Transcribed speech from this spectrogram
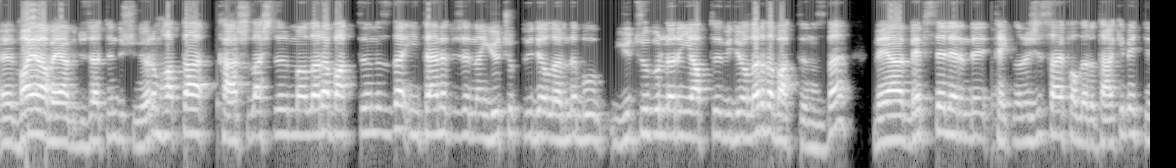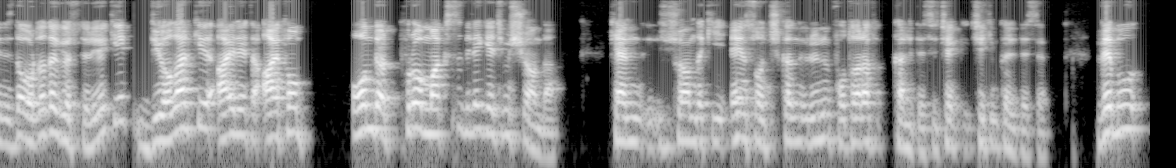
E, bayağı bayağı bir düzelttiğini düşünüyorum. Hatta karşılaştırmalara baktığınızda internet üzerinden YouTube videolarında bu YouTuber'ların yaptığı videolara da baktığınızda veya web sitelerinde teknoloji sayfaları takip ettiğinizde orada da gösteriyor ki diyorlar ki ayrıca iPhone 14 Pro Max'ı bile geçmiş şu anda. Kendi, şu andaki en son çıkan ürünün fotoğraf kalitesi, çek, çekim kalitesi. Ve bu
